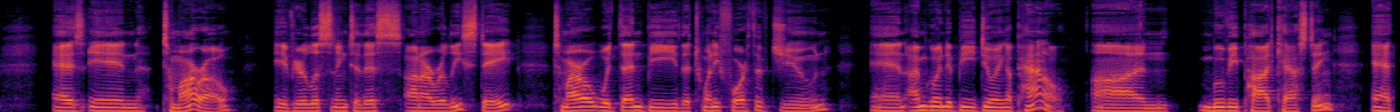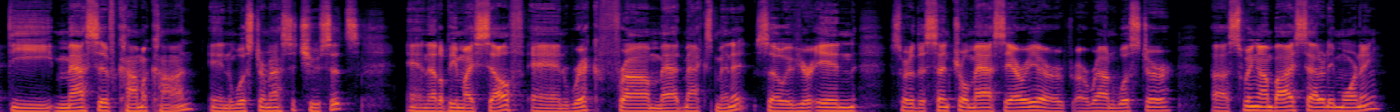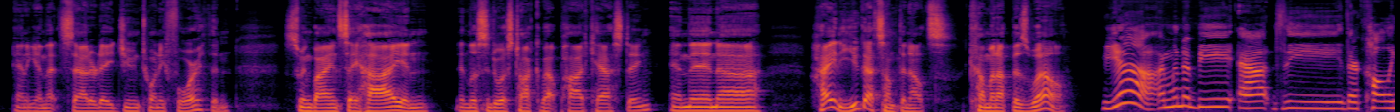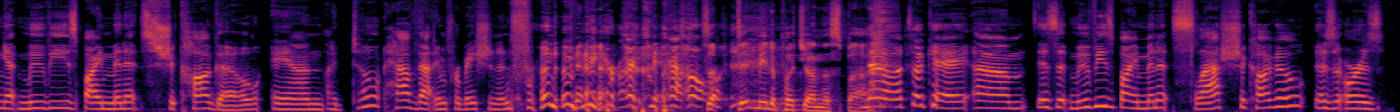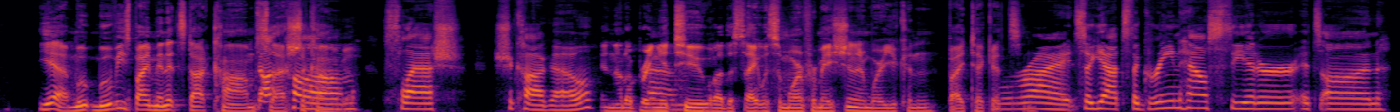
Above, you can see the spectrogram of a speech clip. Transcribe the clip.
as in tomorrow. If you're listening to this on our release date, tomorrow would then be the 24th of June and I'm going to be doing a panel on movie podcasting at the massive Comic Con in Worcester, Massachusetts. And that'll be myself and Rick from Mad Max Minute. So if you're in sort of the central Mass area or, or around Worcester, uh, swing on by Saturday morning. And again, that's Saturday, June 24th. And swing by and say hi and, and listen to us talk about podcasting. And then, uh, Heidi, you got something else coming up as well. Yeah, I'm going to be at the, they're calling it Movies by Minutes Chicago, and I don't have that information in front of me right now. so, didn't mean to put you on the spot. No, that's okay. Um, is it Movies by Minutes slash Chicago? Is it, or is. Yeah, mo- moviesbyminutes.com slash Chicago. Slash Chicago. And that'll bring um, you to uh, the site with some more information and where you can buy tickets. Right. So, yeah, it's the Greenhouse Theater. It's on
